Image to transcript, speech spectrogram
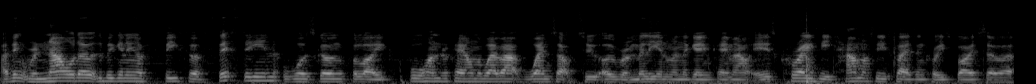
I think Ronaldo at the beginning of FIFA 15 was going for like 400k on the web app, went up to over a million when the game came out. It is crazy how much these players increased by. So uh,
